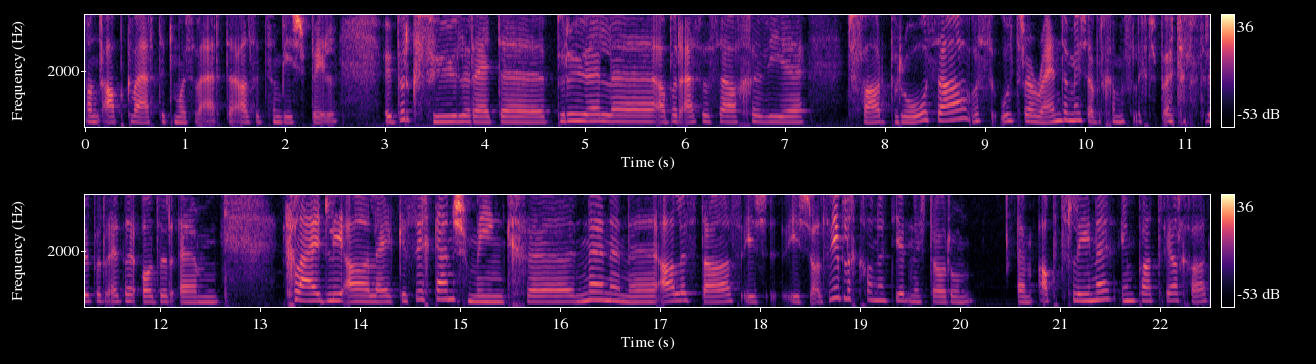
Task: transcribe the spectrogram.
und abgewertet muss werden. Also zum Beispiel über Gefühle reden, brüllen, aber auch so Sachen wie die Farbe rosa, was ultra random ist, aber können wir vielleicht später noch drüber reden. Oder ähm, Kleidli anlegen, sich gerne schminken, ne, ne, ne. Alles das ist, ist als weiblich konnotiert und ist darum ähm, abzulehnen im Patriarchat.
